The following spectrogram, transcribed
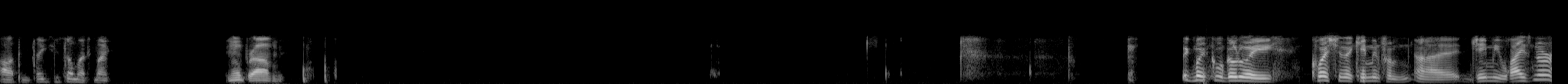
Awesome. Thank you so much, Mike. No problem. Big Mike, we'll go to a question that came in from uh, Jamie Weisner.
